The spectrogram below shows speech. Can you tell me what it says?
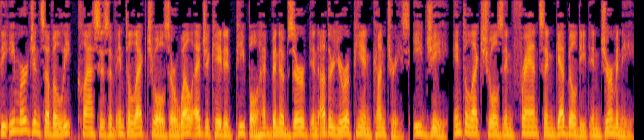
The emergence of elite classes of intellectuals or well-educated people had been observed in other European countries e.g., intellectuals in France and Gebildet in Germany,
